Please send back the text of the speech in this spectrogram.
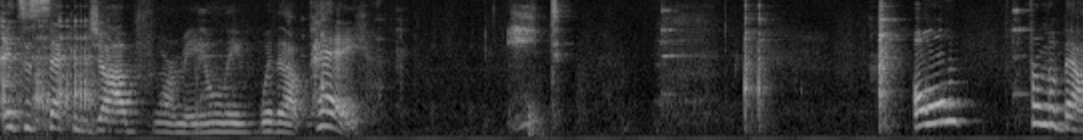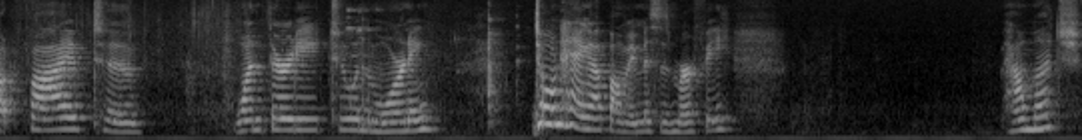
It's a second job for me, only without pay. Eat. Oh, from about five to 1.30, 2 in the morning. Don't hang up on me, Mrs. Murphy. How much?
